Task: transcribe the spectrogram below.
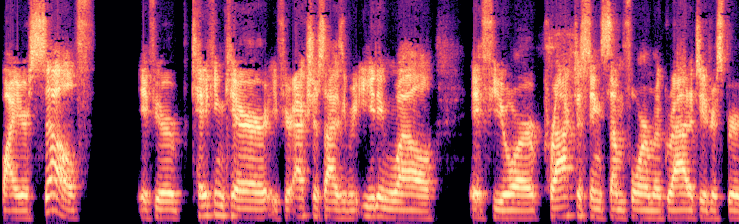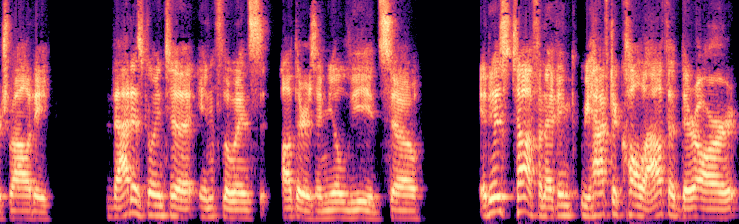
by yourself, if you're taking care, if you're exercising, if you're eating well, if you're practicing some form of gratitude or spirituality, that is going to influence others and you'll lead. So it is tough. And I think we have to call out that there are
